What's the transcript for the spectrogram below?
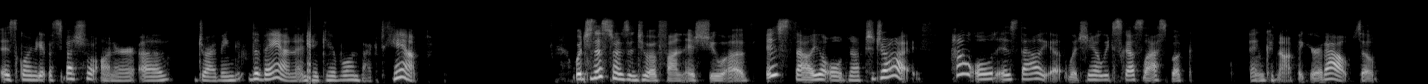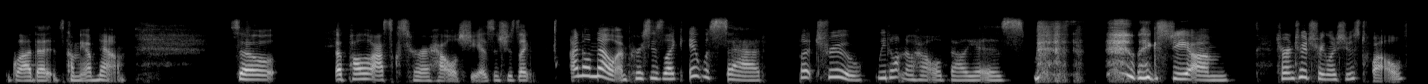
is going to get the special honor of driving the van and taking everyone back to camp. Which this turns into a fun issue of is Thalia old enough to drive? How old is Thalia? Which you know we discussed last book and could not figure it out. So glad that it's coming up now. So Apollo asks her how old she is, and she's like, I don't know. And Percy's like, it was sad, but true. We don't know how old Thalia is. like she um turned to a tree when she was 12,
